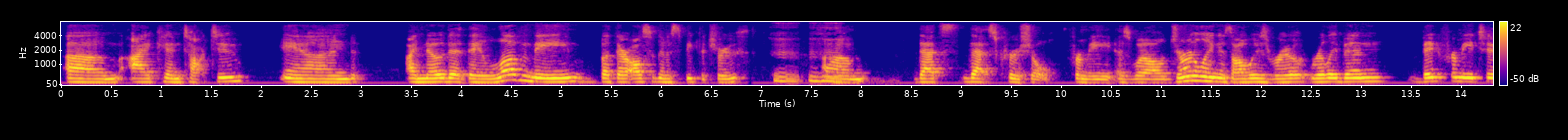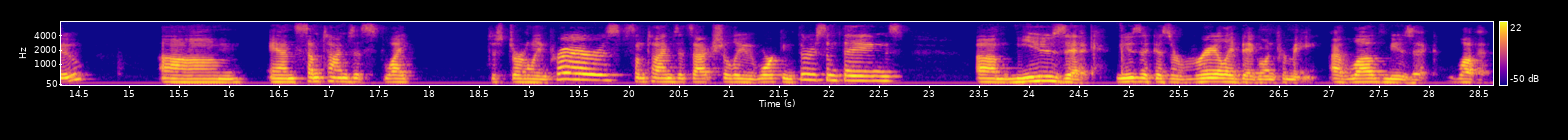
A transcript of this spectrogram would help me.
um, I can talk to, and I know that they love me, but they're also going to speak the truth. Mm-hmm. Um, that's that's crucial for me as well. Journaling has always re- really been big for me too, um, and sometimes it's like just journaling prayers. Sometimes it's actually working through some things. Um, music, music is a really big one for me. I love music, love it,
